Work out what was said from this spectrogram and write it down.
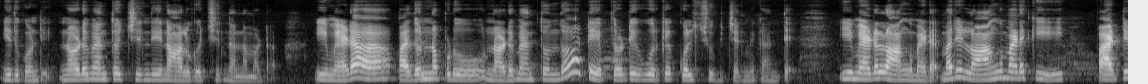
ఇదిగోండి నడుము ఎంత వచ్చింది? నాలుగు వచ్చింది అన్నమాట ఈ మెడ పది ఉన్నప్పుడు నడుము ఎంత ఉందో టేప్ తోటి ఊరికే కొలిచి చూపించాను మీకు అంతే. ఈ మెడ లాంగ్ మెడ. మరి లాంగ్ మెడకి ఫార్టీ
